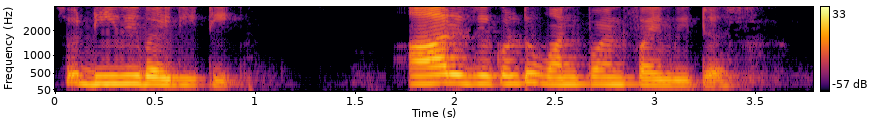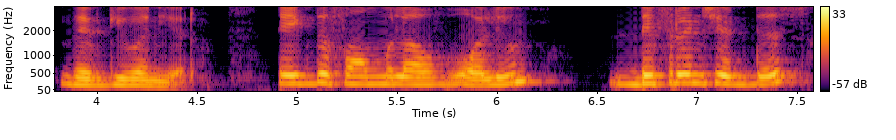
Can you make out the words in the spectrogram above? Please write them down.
So dv by dt r is equal to 1.5 meters they've given here. Take the formula of volume, differentiate this.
